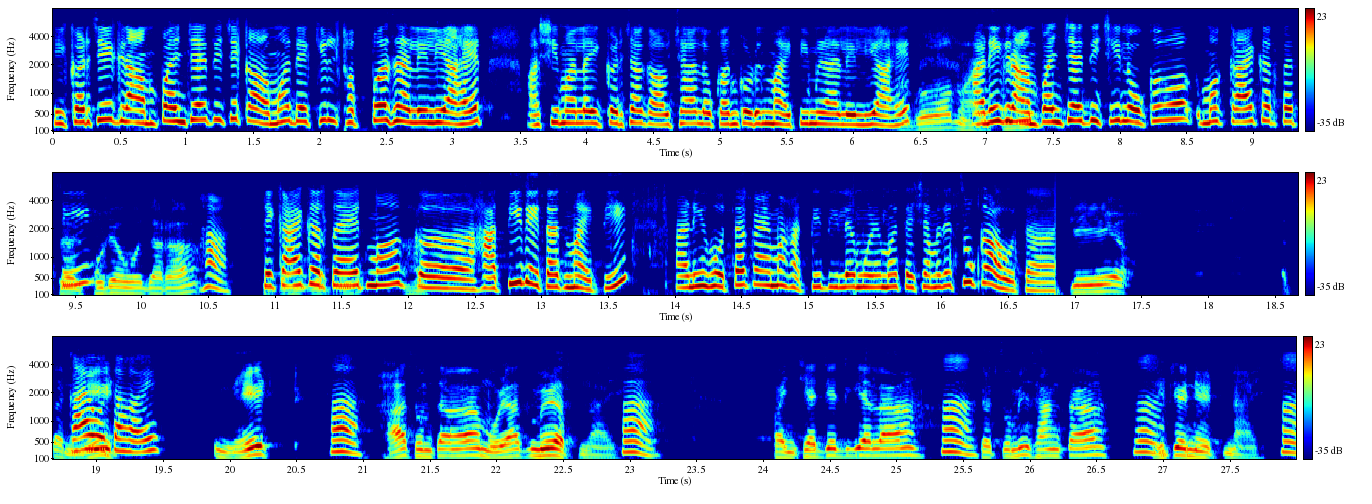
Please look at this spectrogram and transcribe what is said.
इकडची ग्रामपंचायतीची कामं देखील ठप्प झालेली आहेत अशी मला इकडच्या गावच्या लोकांकडून माहिती मिळालेली आहेत अगो, आणि माहिती- ग्रामपंचायतीची लोक मग काय करतात चल, ती पुढे हो जरा. हा ते काय करतायत? मग अ, हाती देतात माहिती आणि होतं काय? मग हाती दिल्यामुळे मग त्याच्यामध्ये चुका होतात. आता काय नेट होतं होय? नेट हा. हा तुमचा मुळात मिळत नाही. हा. पंचायतीत गेला हा. तर तुम्ही सांगता हा. इथे नेट नाही. हा.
